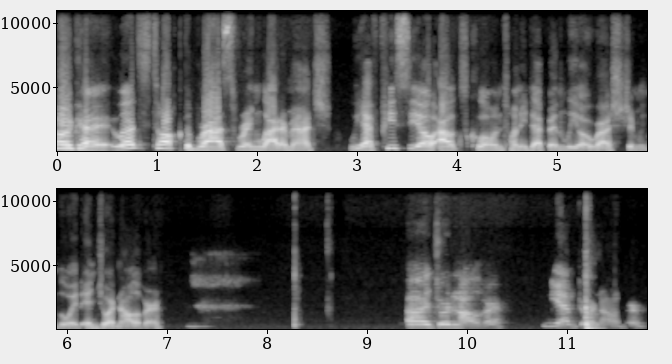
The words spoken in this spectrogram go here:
okay, let's talk the brass ring ladder match. We have PCO, Alex Colon, Tony Deppen, Lio Rush, Jimmy Lloyd, and Jordan Oliver. Uh, Jordan Oliver. Yeah, Jordan Oliver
